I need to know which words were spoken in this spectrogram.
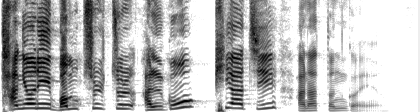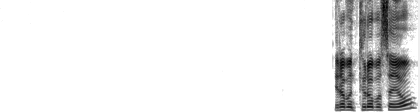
당연히 멈출 줄 알고 피하지 않았던 거예요. 여러분 들어보세요.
